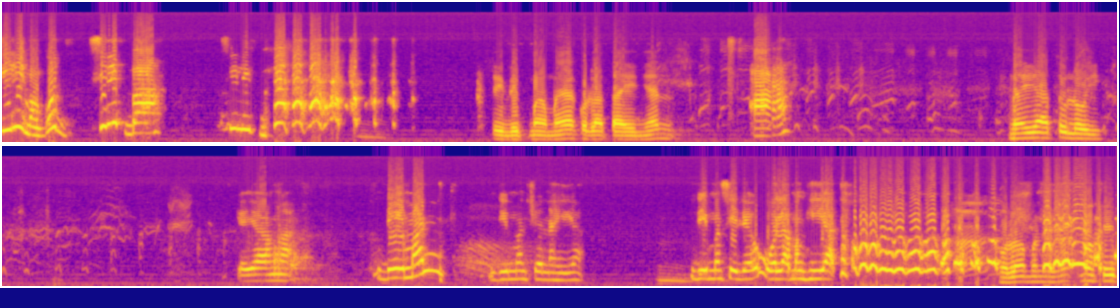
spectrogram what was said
Dili man good. Silip ba? Silip ba? Silip mamaya, kulatayin yan. ah? Naiya tuloy. Kaya nga. Hindi man. Hindi man siya nahiya. Hmm. Hindi man sila, oh, wala mang hiya to. Wala man niya. Bakit?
